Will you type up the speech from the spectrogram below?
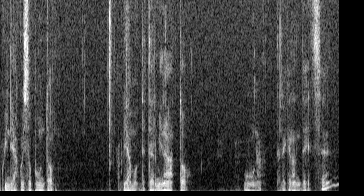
Quindi a questo punto abbiamo determinato una delle grandezze,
